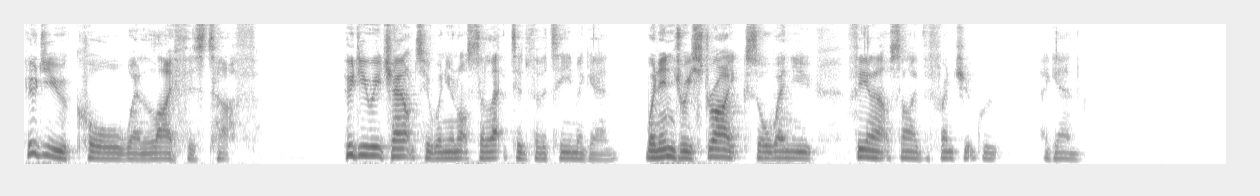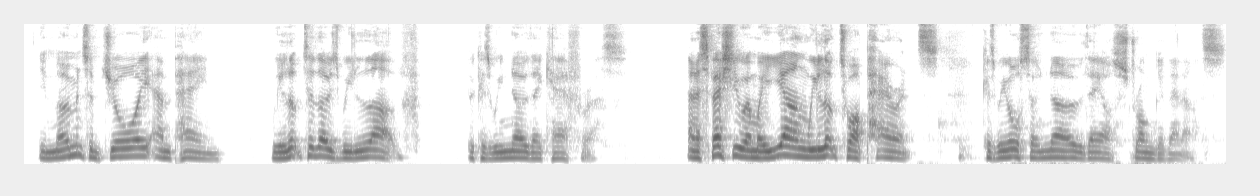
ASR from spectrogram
Who do you call when life is tough? Who do you reach out to when you're not selected for the team again? When injury strikes or when you feel outside the friendship group again? In moments of joy and pain, we look to those we love because we know they care for us. And especially when we're young, we look to our parents because we also know they are stronger than us.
